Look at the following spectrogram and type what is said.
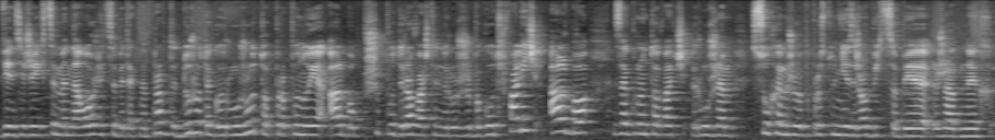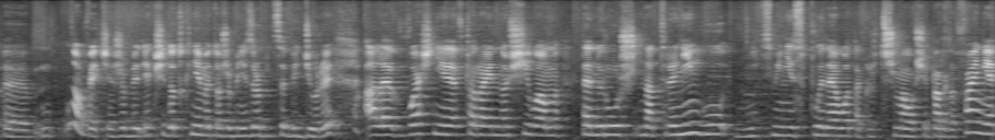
Więc jeżeli chcemy nałożyć sobie tak naprawdę dużo tego różu, to proponuję albo przypudrować ten róż, żeby go utrwalić, albo zagruntować różem suchym, żeby po prostu nie zrobić sobie żadnych, yy, no wiecie, żeby jak się dotkniemy, to żeby nie zrobić sobie dziury. Ale właśnie wczoraj nosiłam ten róż na treningu, nic mi nie spłynęło, także trzymało się bardzo fajnie.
